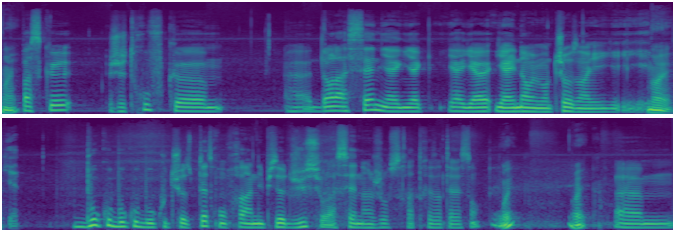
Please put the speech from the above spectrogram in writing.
Ouais. parce que je trouve que euh, dans la scène, il y a, y y y énormément de choses. hein. Il y a- y Ouais. beaucoup, beaucoup, beaucoup de choses. Peut-être on fera un épisode juste sur la scène un jour, ce sera très intéressant. Ouais. Ouais. Euh,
